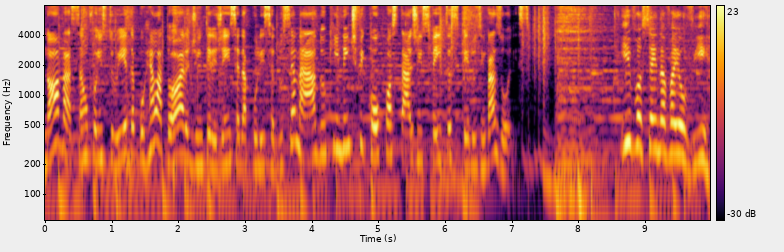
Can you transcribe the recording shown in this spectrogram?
Nova ação foi instruída por relatório de inteligência da Polícia do Senado, que identificou postagens feitas pelos invasores. E você ainda vai ouvir:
